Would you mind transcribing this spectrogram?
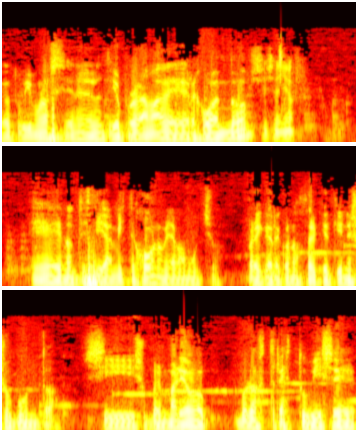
que lo tuvimos en el anterior programa de Rejugando, Sí, señor. eh, nos decía, a mí este juego no me llama mucho, pero hay que reconocer que tiene su punto. Si Super Mario Bros. 3 tuviese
